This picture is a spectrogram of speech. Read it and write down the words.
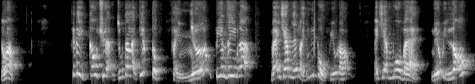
Đúng không? Thế thì câu chuyện chúng ta lại tiếp tục phải nhớ PNG nữa. Vậy anh chị em thấy là những cái cổ phiếu đó, anh chị em mua về, nếu bị lỗ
